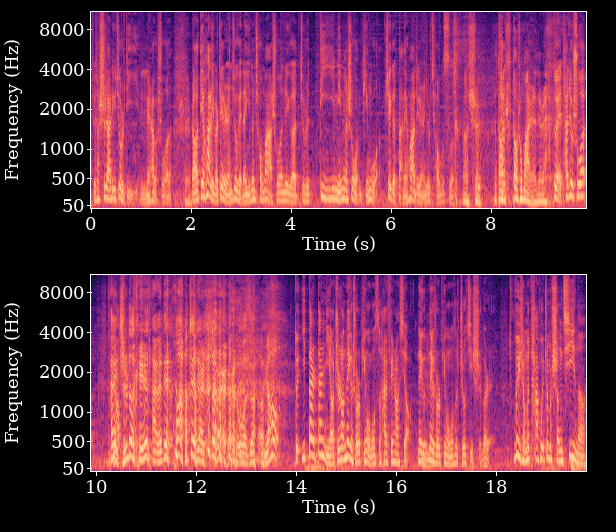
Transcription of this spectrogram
就它市占率就是第一，没啥可说的。然后电话里边这个人就给他一顿臭骂，说这个就是第一明明是我们苹果，这个打电话这个人就是乔布斯，啊，是他到到处骂人，就是对，他就说他也值得给人打个电话这点事儿，我操！然后对，一但是但是你要知道，那个时候苹果公司还非常小，那嗯个那个时候苹果公司只有几十个人。为什么他会这么生气呢？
